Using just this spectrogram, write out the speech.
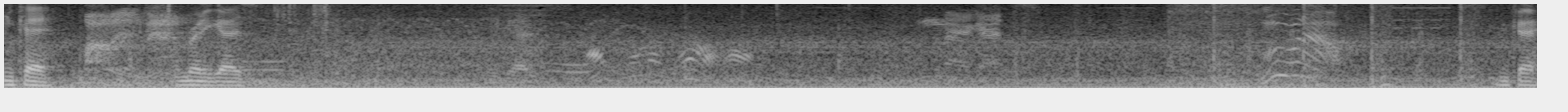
okay, I'm ready, guys. Hey guys. Moving out. Okay.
